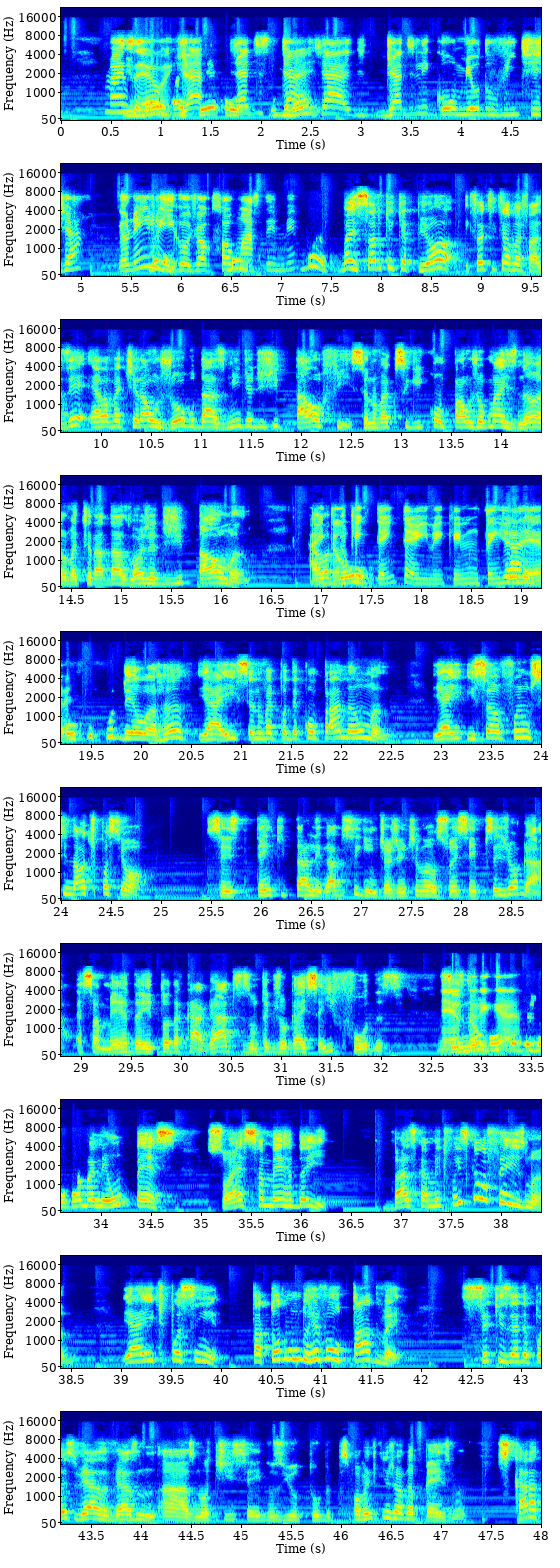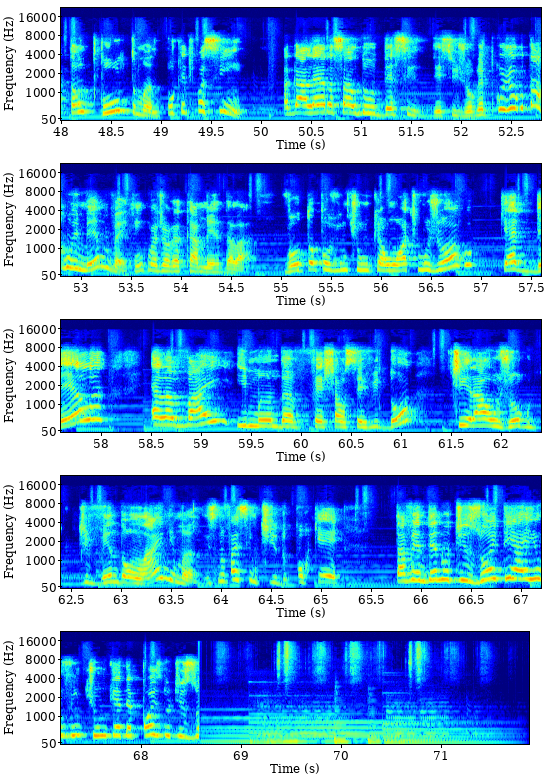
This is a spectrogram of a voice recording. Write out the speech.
Mas e é, ué. Já, já, já, já, já desligou o meu do 20 já? Eu nem mano, ligo, eu jogo só mano, o Master mesmo. Mano, mas sabe o que, que é pior? Sabe o que, que ela vai fazer? Ela vai tirar o jogo das mídias digital, fi. Você não vai conseguir comprar o jogo mais, não. Ela vai tirar das lojas digital, mano. Ah, ela então deu... quem tem, tem, né? Quem não tem, já era. Se fudeu, aham. Uhum. E aí você não vai poder comprar, não, mano. E aí, isso foi um sinal, tipo assim, ó. vocês têm que estar tá ligado o seguinte: a gente lançou esse aí pra vocês jogar. Essa merda aí toda cagada, vocês vão ter que jogar isso aí, foda-se. É, vocês não ligado. vão poder jogar mais nenhum PES. Só essa merda aí. Basicamente foi isso que ela fez, mano. E aí, tipo assim, tá todo mundo revoltado, velho. Se você quiser depois ver, ver as, as, notícias aí dos youtubers, principalmente quem joga PES, mano. Os caras tão puto, mano. Porque, tipo assim, a galera saiu do, desse, desse jogo aí porque o jogo tá ruim mesmo, velho. Quem que vai jogar com a merda lá? Voltou pro 21, que é um ótimo jogo, que é dela. Ela vai e manda fechar o servidor, tirar o jogo de venda online, mano. Isso não faz sentido, porque tá vendendo o 18 e aí o 21, que é depois do 18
